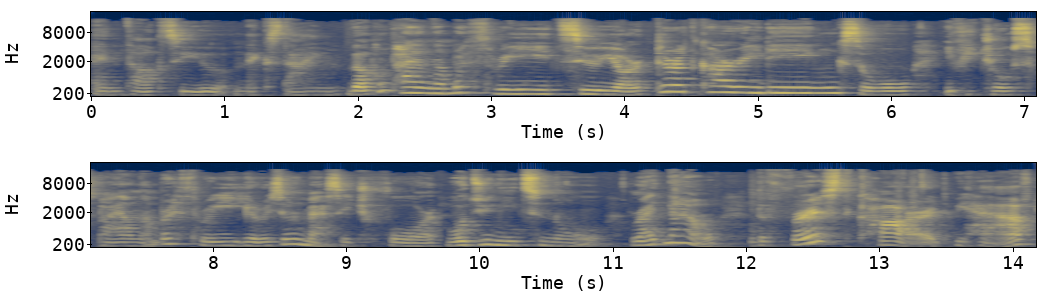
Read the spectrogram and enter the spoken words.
and talk to you next time. Welcome pile number three to your third card reading. So if you chose pile number three, here is your message for what you need to know right now. The first card we have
